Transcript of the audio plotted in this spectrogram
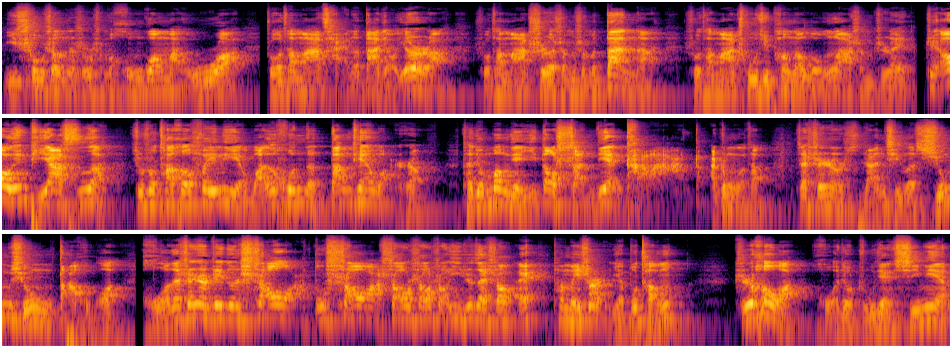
一出生的时候什么红光满屋啊，说他妈踩的大脚印儿啊，说他妈吃了什么什么蛋呐，说他妈出去碰到龙啊什么之类的。这奥林匹亚斯啊，就说他和菲利完婚的当天晚上，他就梦见一道闪电咔啦打中了他，在身上燃起了熊熊大火，火在身上这顿烧啊，都烧啊烧烧烧，一直在烧，哎，他没事儿也不疼。之后啊，火就逐渐熄灭了。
